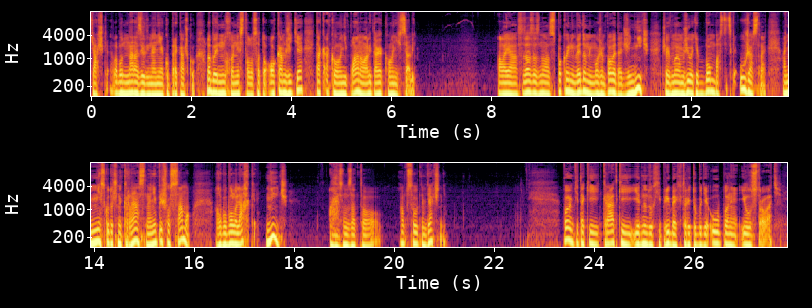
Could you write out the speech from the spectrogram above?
ťažké, lebo narazili na nejakú prekažku, lebo jednoducho nestalo sa to okamžite, tak ako oni plánovali, tak ako oni chceli. Ale ja sa zase znova spokojným vedomím môžem povedať, že nič, čo je v mojom živote bombastické, úžasné a neskutočne krásne, neprišlo samo, alebo bolo ľahké. Nič. A ja som za to absolútne vďačný. Poviem ti taký krátky, jednoduchý príbeh, ktorý to bude úplne ilustrovať.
